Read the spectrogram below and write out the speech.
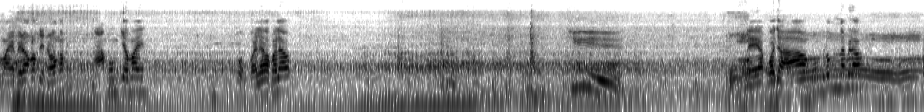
งก็ลำบอนี่แล้วก็ไม่ไปร้องรอบติดร้องครับหามุมเกี่ยวไหมโอ้ไปแล้วไปแล้วชี้นี่ครับก็จะเอามุมลุ้มนะพี่น้องไป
